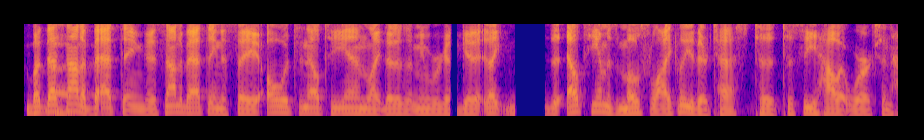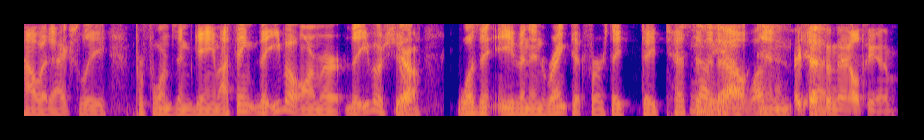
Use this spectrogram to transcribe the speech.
but that's uh, not a bad thing. It's not a bad thing to say, "Oh, it's an LTM." Like that doesn't mean we're going to get it. Like the LTM is most likely their test to to see how it works and how it actually performs in game. I think the Evo armor, the Evo shield yeah. wasn't even in ranked at first. They they tested no, it yeah, out. It and, they tested yeah. the LTM.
